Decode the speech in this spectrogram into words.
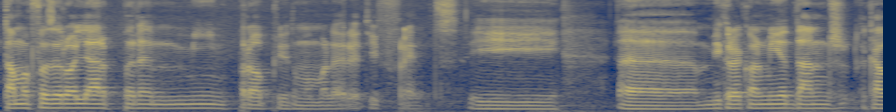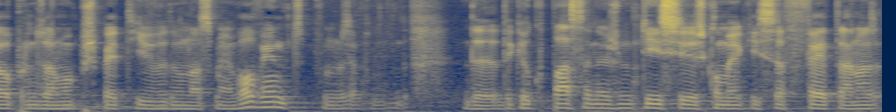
está a fazer olhar para mim próprio de uma maneira diferente e a microeconomia dá-nos, acaba por nos dar uma perspectiva do nosso meio envolvente, por exemplo, de, daquilo que passa nas notícias, como é que isso afeta a, no,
